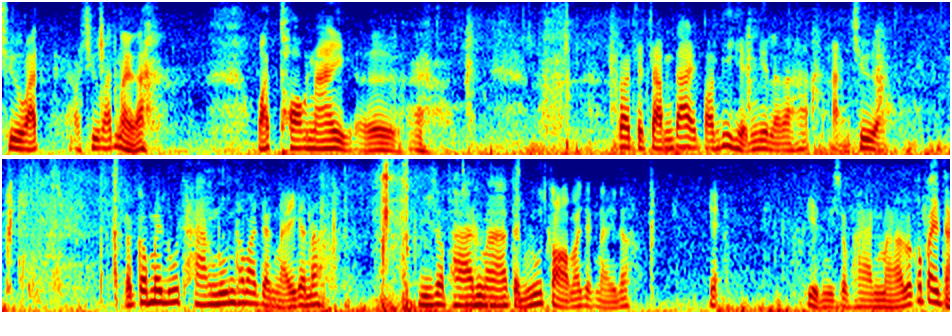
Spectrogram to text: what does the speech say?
ชื่อวัดเอาชื่อวัดหน่อยนะวัดทองในเอออะก็จะจำได้ตอนที่เห็นนี่แหละนะฮะอ่านชื่อ แล้วก็ไม่รู้ทางนู้นเข้ามาจากไหนกันนะ มีสะพานมาแต่ไม่รู้ต่อมาจากไหนเนาะ เนี่ยที่เห็นมีสะพานมาแล้วก็ไปไหน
